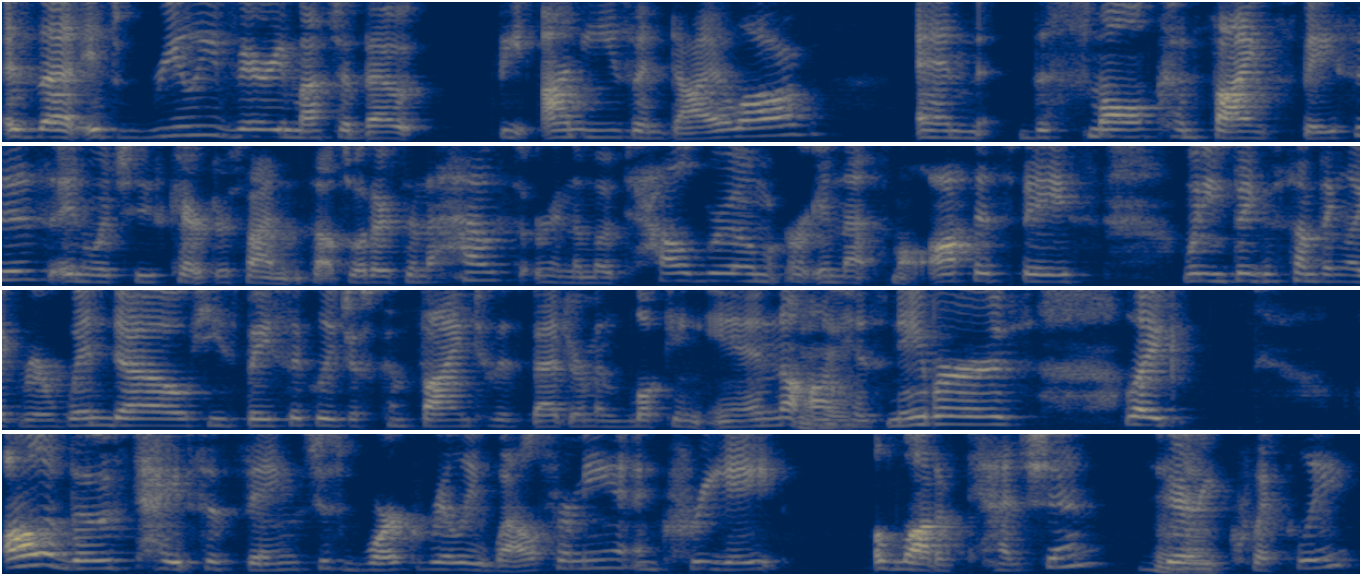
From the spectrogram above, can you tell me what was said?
is that it's really very much about the unease in dialogue and the small confined spaces in which these characters find themselves, whether it's in the house or in the motel room or in that small office space. When you think of something like Rear Window, he's basically just confined to his bedroom and looking in on Mhm. his neighbors. Like, all of those types of things just work really well for me and create a lot of tension very quickly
